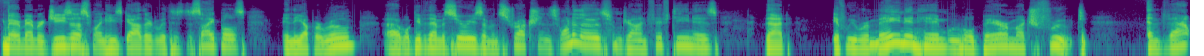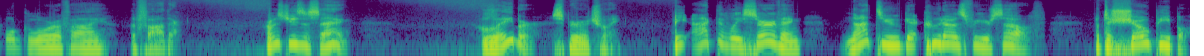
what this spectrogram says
You may remember Jesus when he's gathered with his disciples in the upper room. Uh, we'll give them a series of instructions. One of those from John 15 is that if we remain in him, we will bear much fruit, and that will glorify the Father. What was Jesus saying? Labor spiritually. Be actively serving, not to get kudos for yourself, but to show people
